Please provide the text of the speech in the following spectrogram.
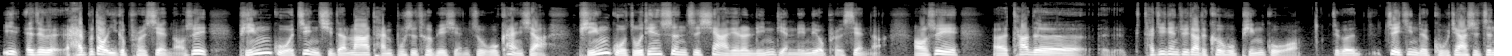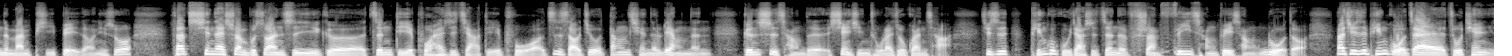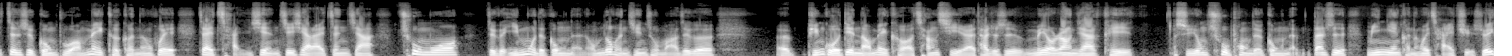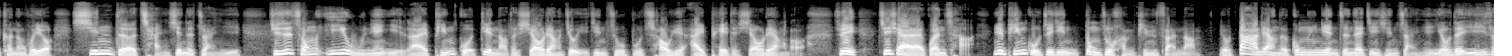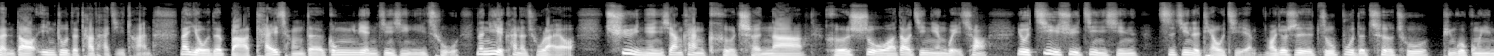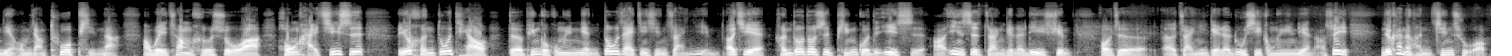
一呃这个还不到一个 percent 哦，所以苹果近期的拉弹不是特别显著。我看一下，苹果昨天甚至下跌了零点零六 percent 啊。哦，所以呃它的台积电最大的客户苹果。这个最近的股价是真的蛮疲惫的。你说它现在算不算是一个真跌破还是假跌破啊？至少就当前的量能跟市场的线形图来做观察，其实苹果股价是真的算非常非常弱的。那其实苹果在昨天正式公布啊，Mac 可能会在产线接下来增加触摸这个荧幕的功能。我们都很清楚嘛，这个呃苹果电脑 Mac 啊，长期以来它就是没有让人家可以。使用触碰的功能，但是明年可能会采取，所以可能会有新的产线的转移。其实从一五年以来，苹果电脑的销量就已经逐步超越 iPad 的销量了。所以接下来来观察，因为苹果最近动作很频繁呐、有大量的供应链正在进行转移，有的移转到印度的塔塔集团，那有的把台厂的供应链进行移除。那你也看得出来哦，去年像看可成啊、和硕啊，到今年伟创又继续进行资金的调节，然后就是逐步的撤出苹果供应链。我们讲脱贫呐，啊，伟创、和硕啊、红海，其实有很多条的苹果供应链都在进行转移，而且很多都是苹果的意思啊，硬是转给了立讯或者呃转移给。的陆系供应链啊，所以你就看得很清楚哦，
